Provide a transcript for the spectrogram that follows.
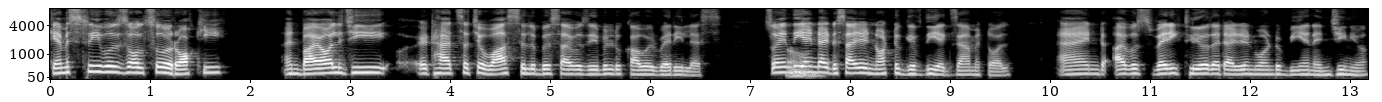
chemistry was also rocky, and biology, it had such a vast syllabus, I was able to cover very less. So, in the Oh. end, I decided not to give the exam at all. And I was very clear that I didn't want to be an engineer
